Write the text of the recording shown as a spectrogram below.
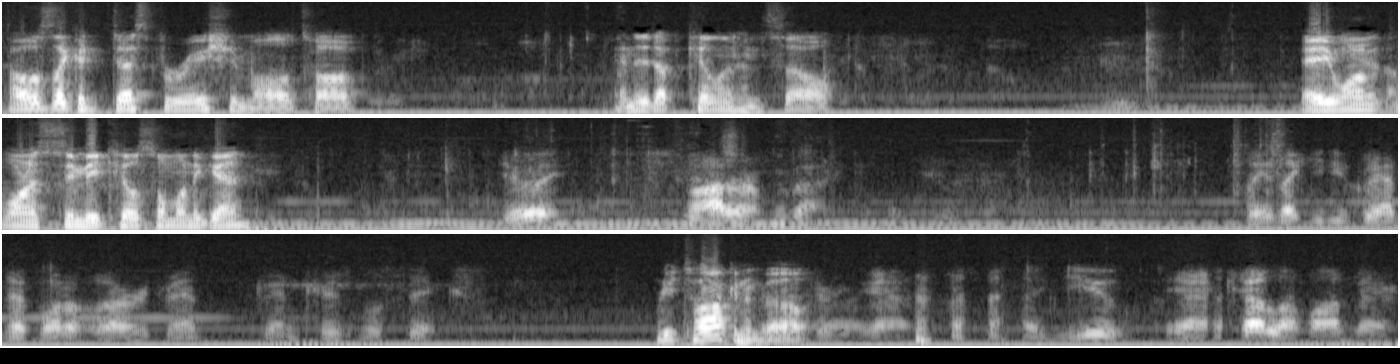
That was like a desperation Molotov. Ended up killing himself. Hey, you want want to see me kill someone again? Do it. Slaughter him. Move out. Play like you do Grand Theft Auto or Grand Grand Turismo 6. What are you talking about? Yeah. you. Yeah, kill him on there.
